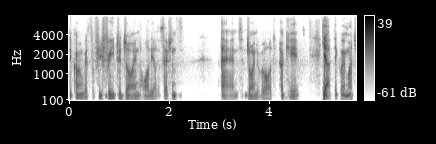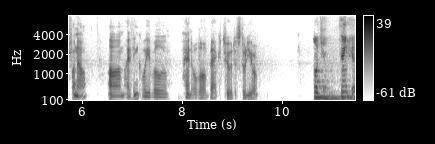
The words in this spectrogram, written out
the Congress. So feel free to join all the other sessions and join the world. Okay. Yeah, thank you very much for now. Um, I think we will hand over back to the studio. Okay, thank you.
